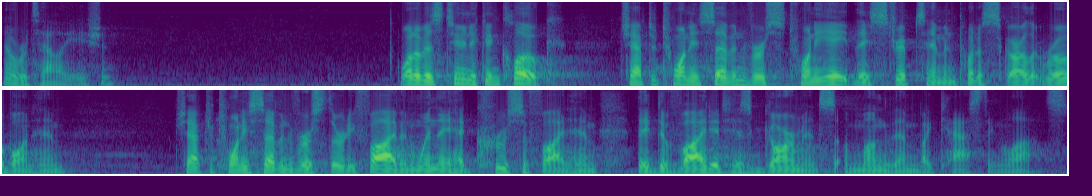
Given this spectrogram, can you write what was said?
No retaliation. What of his tunic and cloak? Chapter 27, verse 28, they stripped him and put a scarlet robe on him. Chapter 27, verse 35, and when they had crucified him, they divided his garments among them by casting lots.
